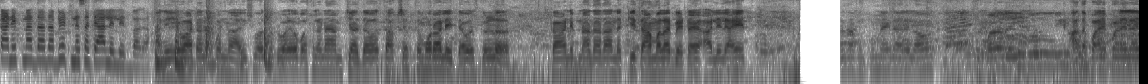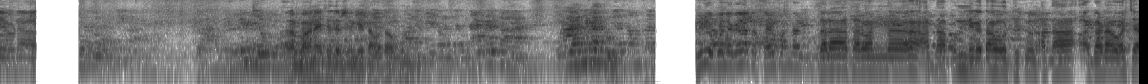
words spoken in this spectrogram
कानिपनाथ दादा भेटण्यासाठी आलेले आहेत बघा. आणि वाटाणा पण आयुष्यात डोळ्यावर बसला नाही आमच्या जेव्हा साक्षात समोर आले त्यावेळेस कळलं कानिपनाथ दादा नक्कीच आम्हाला भेटाय आलेले आहेत. आपण पुन्हा एकदा आलेलो आहोत. आता पाय पडायला एवढा बाणाचे दर्शन घेत आहोत आपण. चला सर्वांना आता आपण निघत आहोत तिथून. आता गडावरच्या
